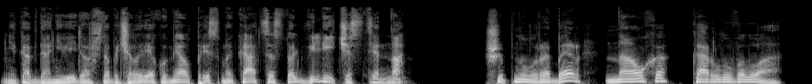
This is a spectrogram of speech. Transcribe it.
«Никогда не видел, чтобы человек умел присмыкаться столь величественно!» — шепнул Робер на ухо Карлу Валуа.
